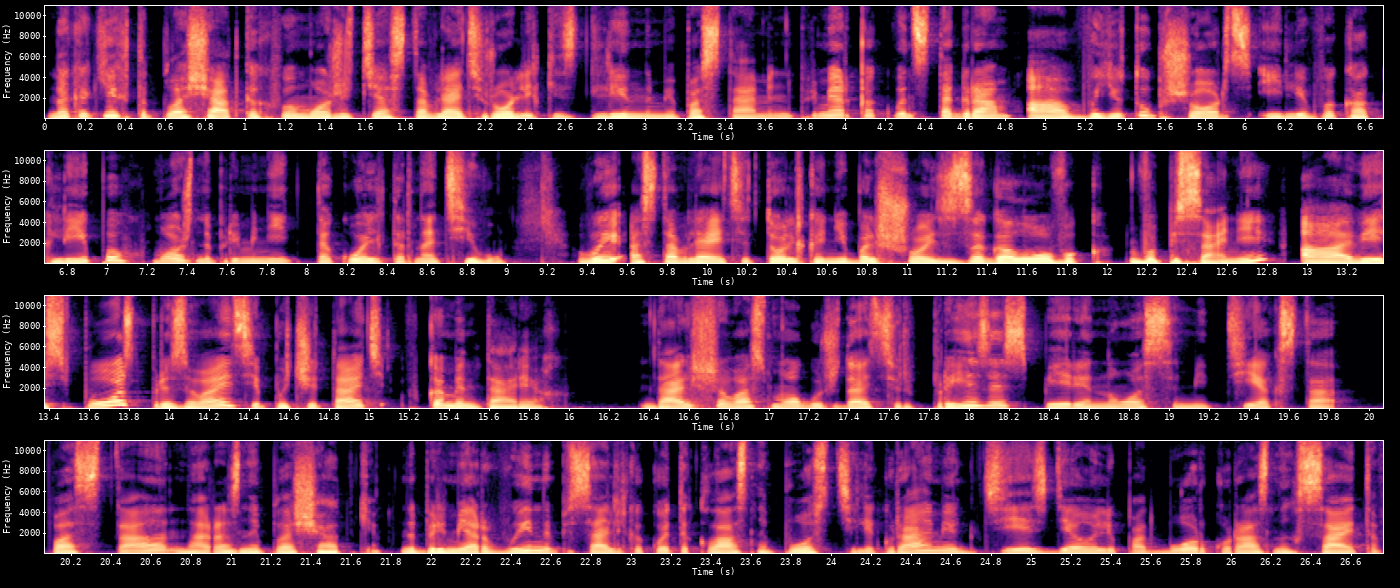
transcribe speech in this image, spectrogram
на каких-то площадках вы можете оставлять ролики с длинными постами, например, как в Инстаграм, а в YouTube Shorts или в ВК-клипах можно применить такую альтернативу. Вы оставляете только небольшой заголовок в описании, а весь пост призываете почитать в комментариях. Дальше вас могут ждать сюрпризы с переносами текста поста на разные площадки. Например, вы написали какой-то классный пост в Телеграме, где сделали подборку разных сайтов.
